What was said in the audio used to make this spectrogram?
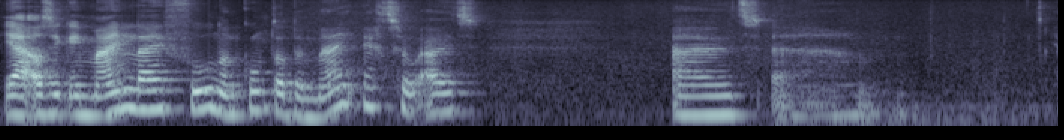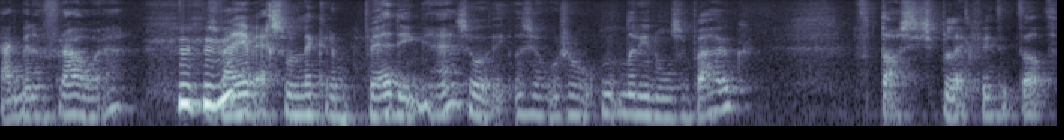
Ja, als ik in mijn lijf voel, dan komt dat bij mij echt zo uit. Uit. ehm, ja, ik ben een vrouw, hè. Dus wij hebben echt zo'n lekkere bedding, hè. Zo, zo, zo onder in onze buik. Fantastische plek vind ik dat.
